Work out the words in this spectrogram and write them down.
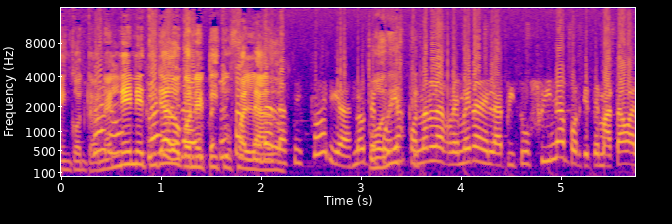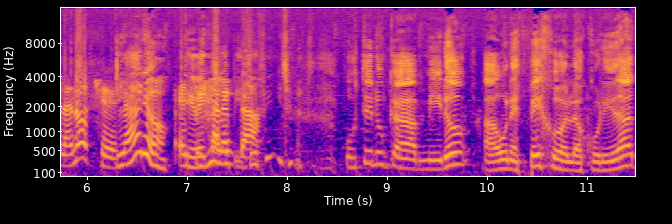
Encontraron Claro, al nene claro, tirado con el pitufo al eran lado. las historias, no te ¿Podés podías poner la remera de la pitufina porque te mataba la noche. Claro, El que venía la pitufina. ¿Usted nunca miró a un espejo en la oscuridad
